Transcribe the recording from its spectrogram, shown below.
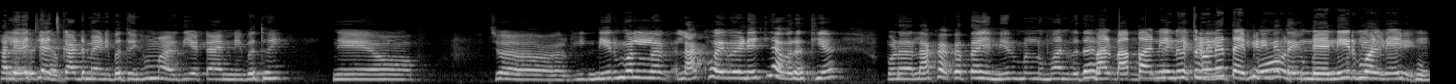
ખાલી એટલા જ કાર્ડમાં એની બધું હમાડી દે ટાઈમની બધું ને જો નિર્મલ લાખો આવ્યો એને એટલા વર્ષ થયા પણ લાખા કરતા નિર્મલનું માન વધારે બાપાની નૂતરું ને નિર્મલ ને આપ્યું.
